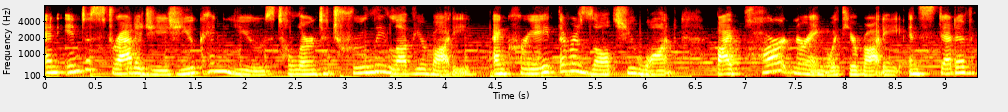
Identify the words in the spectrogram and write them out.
and into strategies you can use to learn to truly love your body and create the results you want by partnering with your body instead of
